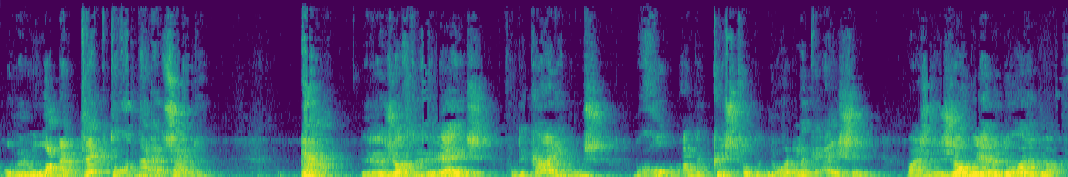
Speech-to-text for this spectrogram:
op hun lange trektocht naar het zuiden. De reusachtige reis van de Kariboes begon aan de kust van de Noordelijke IJszee, waar ze de zomer hebben doorgebracht.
